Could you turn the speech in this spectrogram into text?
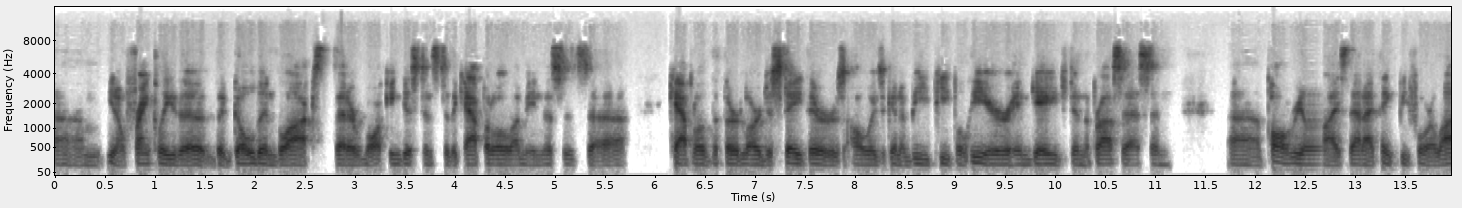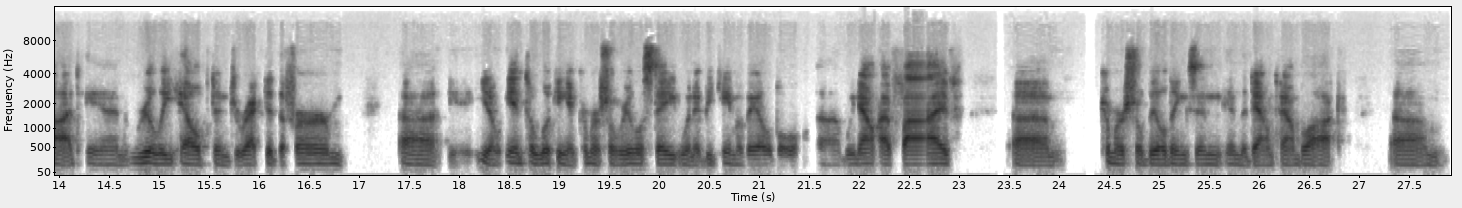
Um, you know, frankly, the the golden blocks that are walking distance to the capital. I mean, this is uh, capital of the third largest state. There's always going to be people here engaged in the process, and uh, Paul realized that I think before a lot, and really helped and directed the firm uh, you know, into looking at commercial real estate when it became available. Uh, we now have five um, commercial buildings in in the downtown block, um,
